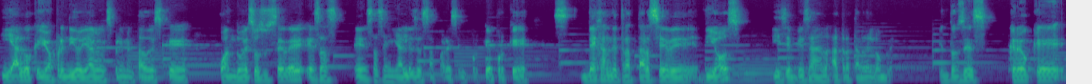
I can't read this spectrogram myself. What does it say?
Y algo que yo he aprendido y algo experimentado es que cuando eso sucede, esas, esas señales desaparecen. ¿Por qué? Porque dejan de tratarse de Dios y se empiezan a tratar del hombre. Entonces, creo que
